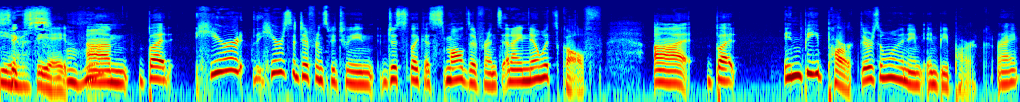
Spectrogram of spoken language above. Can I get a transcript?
years. 68. Mhm. Um, but here, here's the difference between just like a small difference, and I know it's golf, uh, but Inbee Park, there's a woman named Inbee Park, right?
